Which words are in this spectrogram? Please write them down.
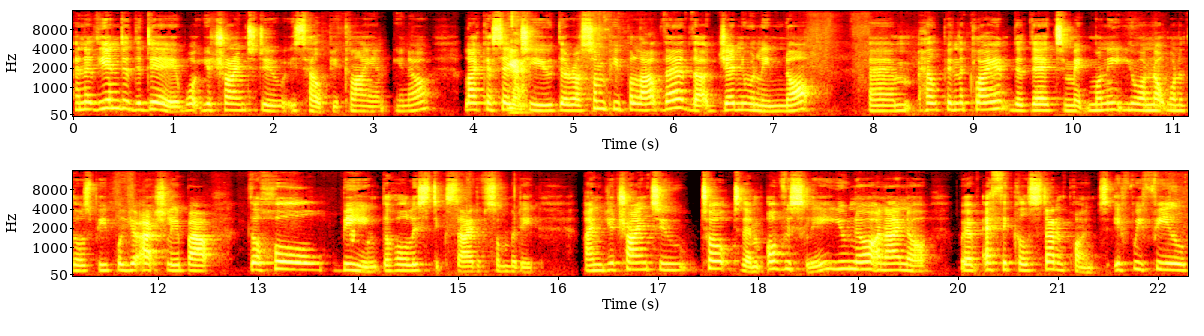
And at the end of the day, what you're trying to do is help your client, you know? Like I said yeah. to you, there are some people out there that are genuinely not um, helping the client. They're there to make money. You are not one of those people. You're actually about the whole being, the holistic side of somebody. And you're trying to talk to them. Obviously, you know, and I know we have ethical standpoints. If we feel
